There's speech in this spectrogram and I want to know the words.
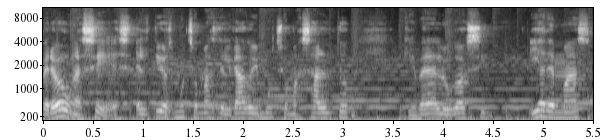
Pero aún así, es, el tío es mucho más delgado y mucho más alto que Bela Lugosi. Y además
